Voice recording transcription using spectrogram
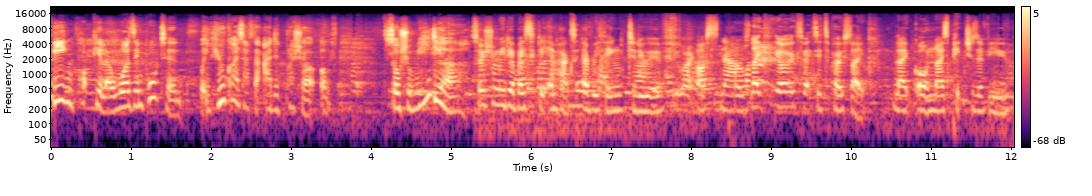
being popular was important, but you guys have the added pressure of social media. Social media basically impacts everything to do with us now. Like you're expected to post like like or nice pictures of you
